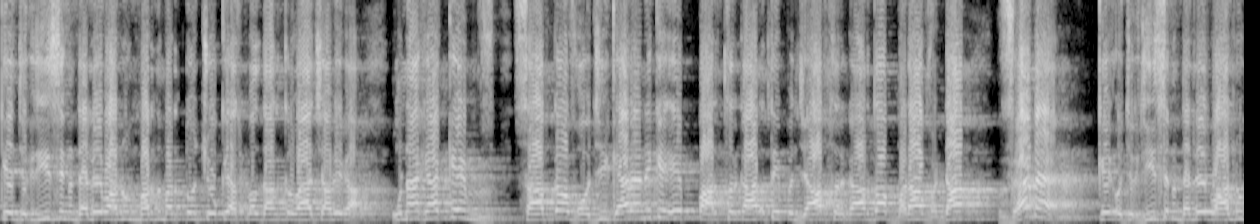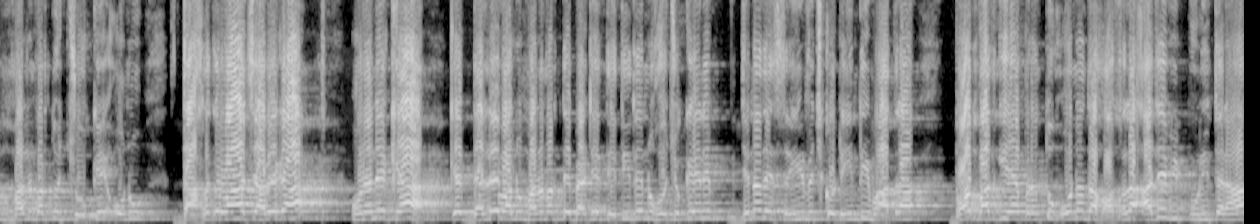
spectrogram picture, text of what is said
ਕਿ ਜਗਜੀਤ ਸਿੰਘ ਡੱਲੇਵਾਲ ਨੂੰ ਮਰਦ ਮਰਦ ਤੋਂ ਚੁੱਕ ਕੇ ਹਸਪਤਾਲ ਦਾਖਲ ਕਰਵਾਇਆ ਜਾਵੇਗਾ। ਉਹਨਾਂ ਕਿਹਾ ਕਿ ਸਾਬਕਾ ਫੌਜੀ ਕਹਿ ਰਹੇ ਨੇ ਕਿ ਇਹ ਭਾਰਤ ਸਰਕਾਰ ਅਤੇ ਪੰਜਾਬ ਸਰਕਾਰ ਦਾ ਬੜਾ ਵੱਡਾ ਵਹਿਮ ਹੈ। ਕਿ ਉਹ ਜਗਜੀਤ ਸਿੰਘ ਡੱਲੇਵਾਲ ਨੂੰ ਮਰਨ ਤੋਂ ਚੁੱਕ ਕੇ ਉਹਨੂੰ ਦਾਖਲ ਕਰਵਾਇਆ ਜਾਵੇਗਾ ਉਹਨਾਂ ਨੇ ਕਿਹਾ ਕਿ ਡੱਲੇਵਾਲ ਨੂੰ ਮਰਨ ਤੇ ਬੈਠੇ 33 ਦਿਨ ਹੋ ਚੁੱਕੇ ਨੇ, ਜਿਨ੍ਹਾਂ ਦੇ ਸਰੀਰ ਵਿੱਚ ਕੋਟੀਨ ਦੀ ਮਾਤਰਾ ਬਹੁਤ ਵੱਧ ਗਈ ਹੈ, ਪਰੰਤੂ ਉਹਨਾਂ ਦਾ ਹੌਸਲਾ ਅਜੇ ਵੀ ਪੂਰੀ ਤਰ੍ਹਾਂ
